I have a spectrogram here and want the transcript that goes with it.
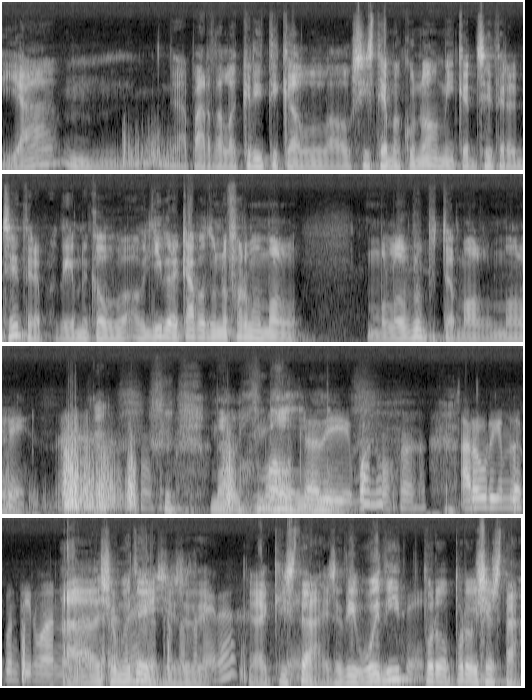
hi ha, mm, a part de la crítica al, al sistema econòmic, etc etc. Però diguem que el, el llibre acaba d'una forma molt, molt abrupta, molt... molt Sí. molt, Molt que dir, bueno, ara hauríem de continuar Ah, això eh, mateix, de és a dir, manera. aquí Sí. està, és a dir, ho he dit, Sí. però, però ja està.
